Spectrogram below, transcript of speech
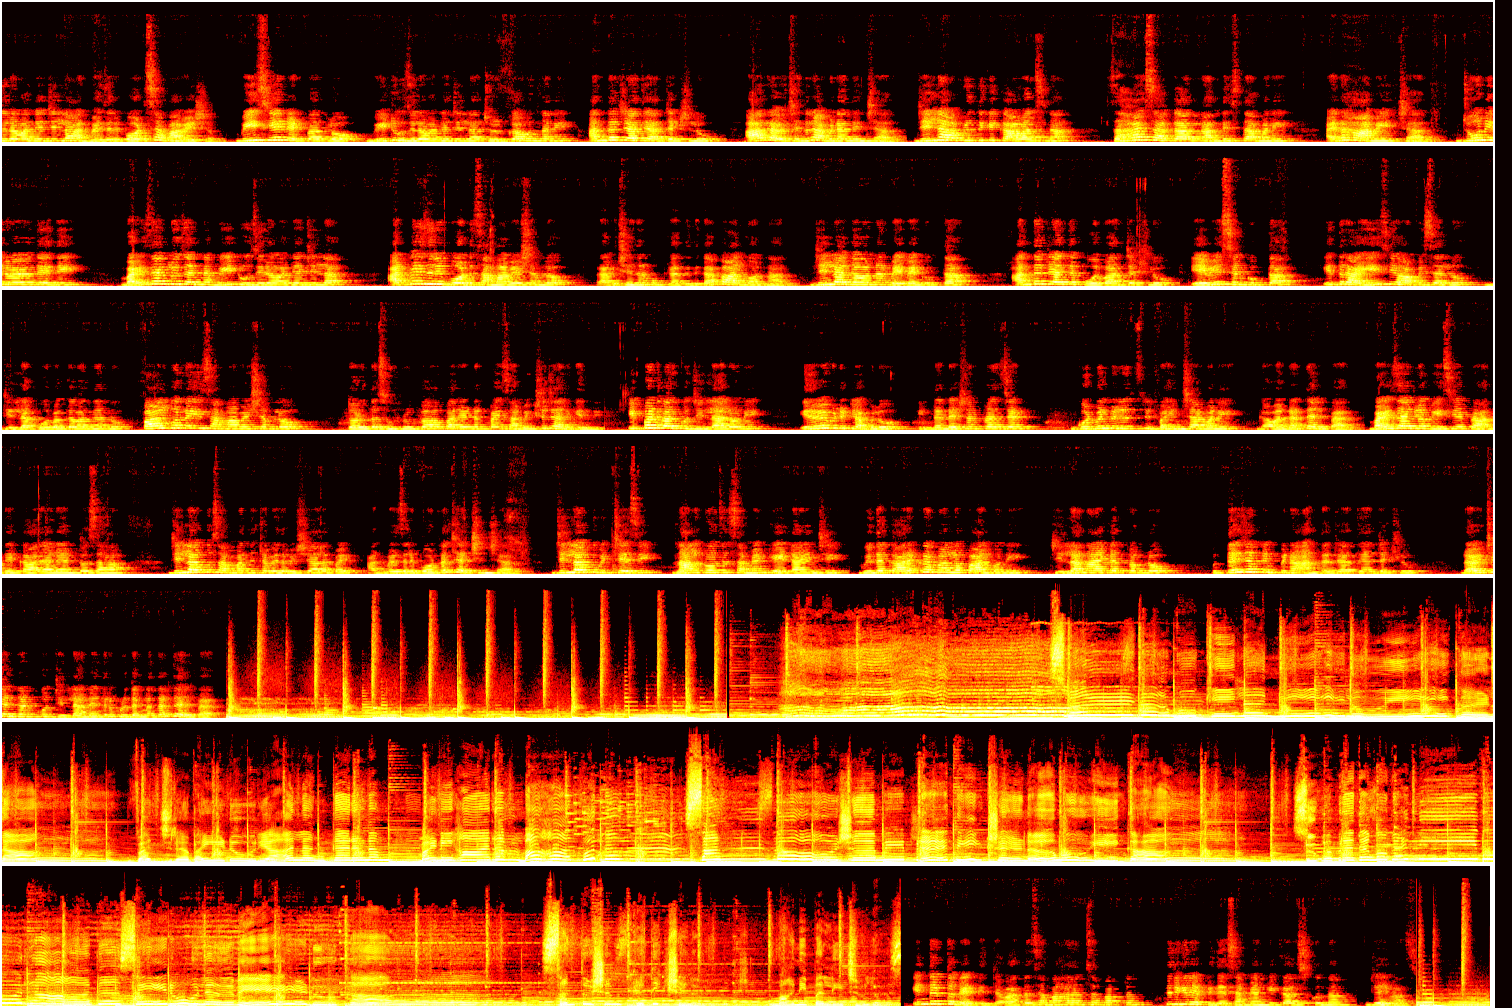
వన్య జీరో జిల్లా అడ్వైజరీ బోర్డు సమావేశం. బీసీఏ నెట్వర్క్లో వి టూ జీరో జిల్లా చురుగ్గా ఉందని అంతర్జాతీయ అధ్యక్షులు ఆర్ రవిచంద్ర అభినందించారు. జిల్లా అభివృద్ధికి కావాల్సిన సహాయ సహకారాలను అందిస్తామని ఆయన హామీ ఇచ్చారు. జూన్ ఇరవై తేదీ వైజాగ్లో జరిగిన వి టూ జీరో జిల్లా అడ్వైజరీ బోర్డు సమావేశంలో రవిచంద్ర ముఖ్య అతిథిగా పాల్గొన్నారు. జిల్లా గవర్నర్ వివేక్ గుప్తా అంతర్జాతీయ పూర్వ అధ్యక్షులు ఏవిఎస్ఎన్ గుప్తా ఇతర ఐఏసీ ఆఫీసర్లు జిల్లా పూర్వ గవర్నర్లు పాల్గొన్న ఈ సమావేశంలో తొలుత సుహృద్భావ పర్యటనపై సమీక్ష జరిగింది. ఇప్పటి వరకు జిల్లాలోని ఇరవై ఒకటి క్లబ్లు international president good will visits నిర్వహించామని గవర్నర్ తెలిపారు. వైజాగ్లో బీసీఏ ప్రాంతీయ కార్యాలయంతో సహా జిల్లాకు సంబంధించిన వివిధ విషయాలపై అడ్వైజరీ బోర్డులో చర్చించారు. జిల్లాకు విచ్చేసి నాలుగు రోజుల సమయం కేటాయించి వివిధ కార్యక్రమాల్లో పాల్గొని జిల్లా నాయకత్వంలో ఉత్తేజం నింపిన అంతర్జాతీయ అధ్యక్షులు రవిచంద్రన్కు జిల్లా నేతలు కృతజ్ఞతలు తెలిపారు. స్వర్ణముఖిల నీలో వజ్రవైడూర్యాలంకరణం మణిహారం మహాద్భుతం సంతోషమి ప్ర సంతోషం ప్రతిక్షణం మానిపల్లి జ్యువెలర్స్. ఇంతటితో నేటి నిత్య వార్త సమాహారం సమాప్తం. తిరిగి రేపు ఇదే సమయానికి కలుసుకుందాం. జై వాసు.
